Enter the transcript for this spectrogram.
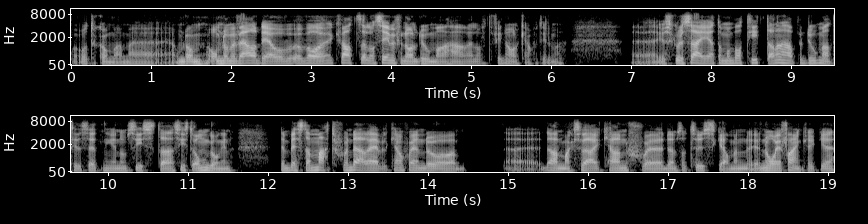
återkomma med om de, om de är värdiga att vara kvarts eller semifinaldomare här eller final kanske till och med. Eh, jag skulle säga att om man bara tittar den här på domartillsättningen de sista, sista omgången. Den bästa matchen där är väl kanske ändå eh, Danmark-Sverige kanske döms av tyskar men Norge-Frankrike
